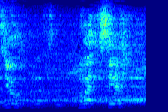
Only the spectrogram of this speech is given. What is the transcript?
Brasil, no UFC.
